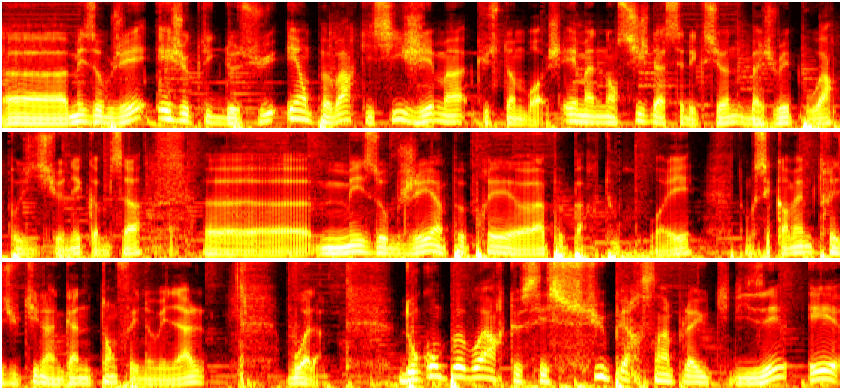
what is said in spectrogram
euh, mes objets et je clique dessus et on peut voir qu'ici j'ai ma custom brush. Et maintenant si je la sélectionne, bah, je vais pouvoir positionner comme ça euh, mes objets à peu près euh, un peu partout. Vous voyez Donc c'est quand même très utile, un gain de temps phénoménal. Voilà. Donc on peut voir que c'est super simple à utiliser et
